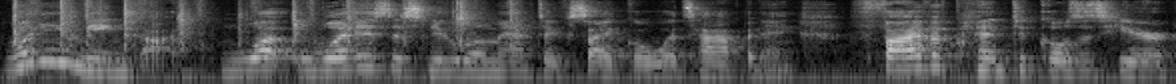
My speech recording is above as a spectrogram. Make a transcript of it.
What do you mean, God? What What is this new romantic cycle? What's happening? Five of Pentacles is here,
